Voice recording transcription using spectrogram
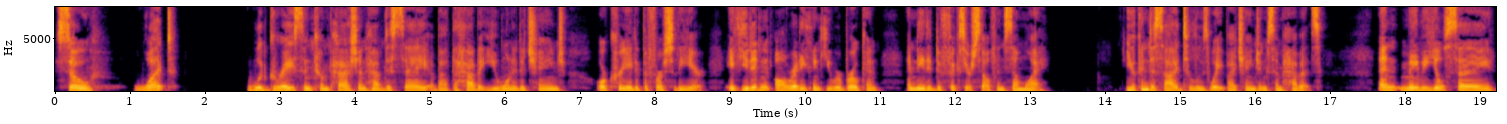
So, what would grace and compassion have to say about the habit you wanted to change or create at the first of the year if you didn't already think you were broken and needed to fix yourself in some way? You can decide to lose weight by changing some habits. And maybe you'll say,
